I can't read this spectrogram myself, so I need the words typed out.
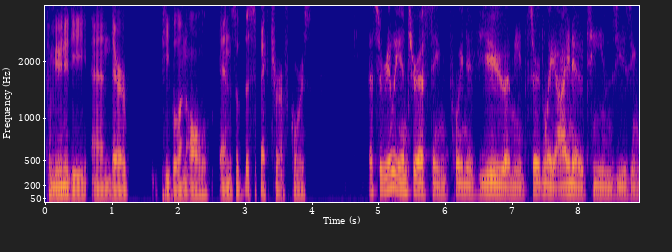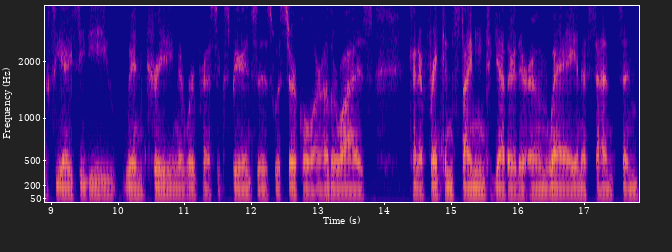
community and there are people on all ends of the spectrum, of course. That's a really interesting point of view. I mean, certainly I know teams using CI CD when creating their WordPress experiences with Circle or otherwise, kind of Frankensteining together their own way in a sense. And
